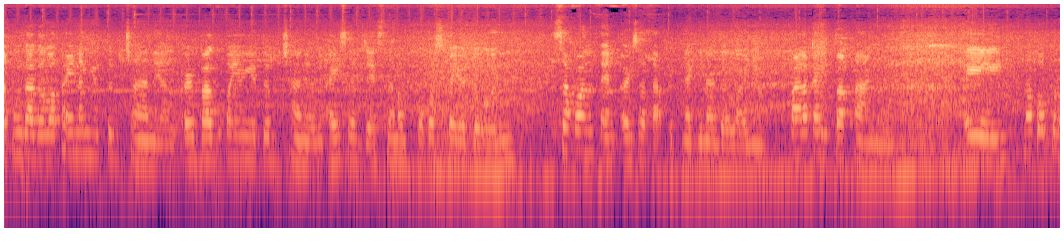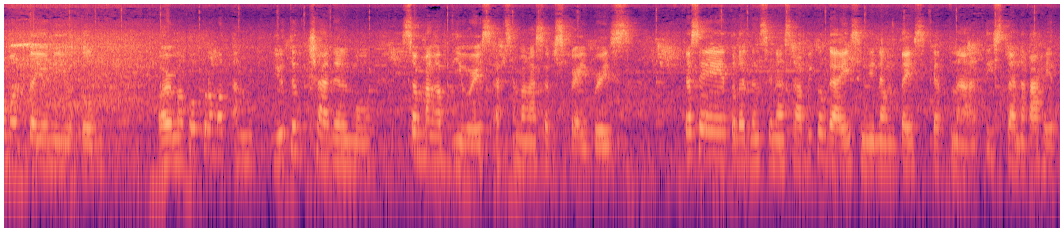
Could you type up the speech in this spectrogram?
na kung gagawa kayo ng YouTube channel or bago pa yung YouTube channel, I suggest na mag-focus kayo doon sa content or sa topic na ginagawa nyo. Para kahit pa paano, eh, mapopromote kayo ni YouTube or mapopromote ang YouTube channel mo sa mga viewers at sa mga subscribers. Kasi tulad ng sinasabi ko guys, hindi naman tayo sikat na artista na kahit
